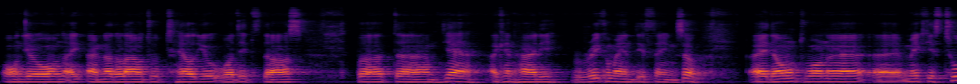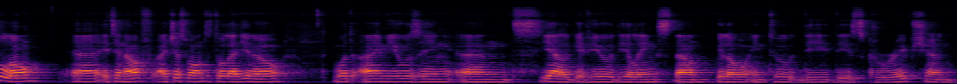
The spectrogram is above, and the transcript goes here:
on your own. I, am not allowed to tell you what it does, but um, yeah, I can highly recommend this thing. So I don't want to uh, make this too long. Uh, it's enough. I just wanted to let you know what I'm using and yeah I'll give you the links down below into the description.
